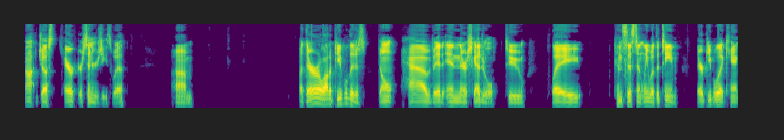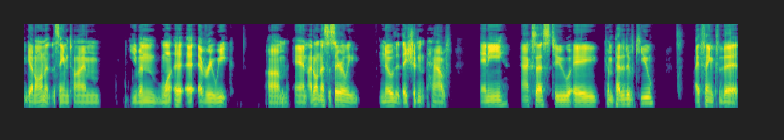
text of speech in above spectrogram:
not just character synergies with um but there are a lot of people that just don't have it in their schedule to play consistently with the team. There are people that can't get on at the same time, even one, every week. Um, and I don't necessarily know that they shouldn't have any access to a competitive queue. I think that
